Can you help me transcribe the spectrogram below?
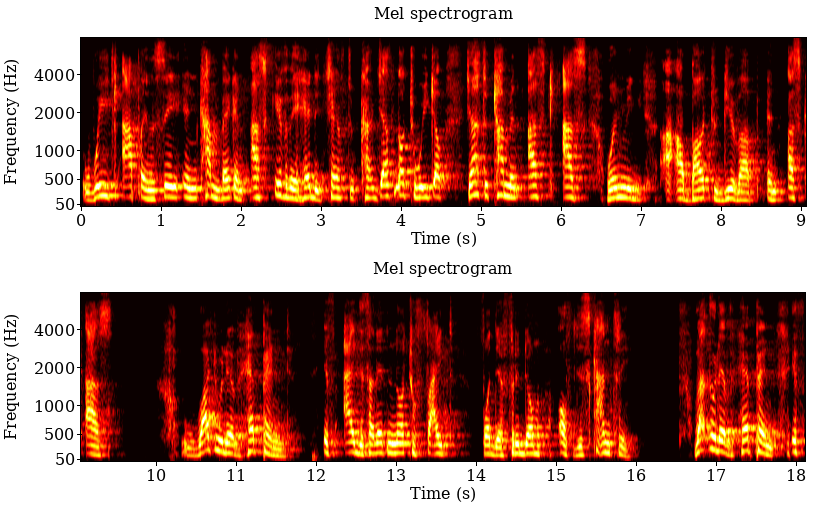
wake up and say and come back and ask if they had a chance to come, just not to wake up, just to come and ask us when we are about to give up and ask us, what would have happened if I decided not to fight for the freedom of this country? What would have happened if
